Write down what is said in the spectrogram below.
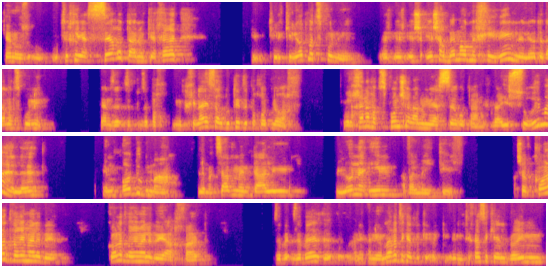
כן, הוא, הוא, הוא צריך לייסר אותנו כי אחרת, כי, כי להיות מצפוני יש, יש, יש הרבה מאוד מחירים ללהיות אדם מצפוני, כן, זה, זה, זה פח, מבחינה הישרדותית זה פחות נוח, ולכן המצפון שלנו מייסר אותנו, והייסורים האלה הם עוד דוגמה למצב מנטלי לא נעים אבל מיטיב. עכשיו כל הדברים האלה, ב, כל הדברים האלה ביחד, זה, זה, זה, אני, אומר את זה אני מתייחס כאל דברים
